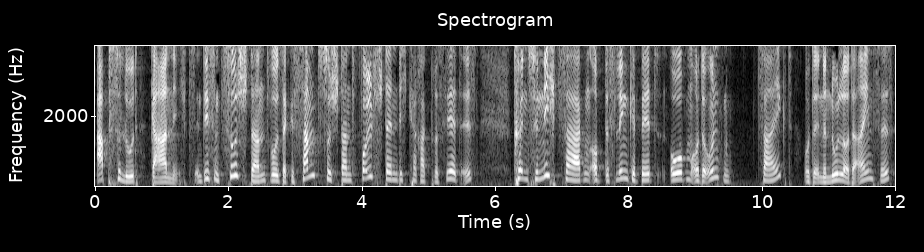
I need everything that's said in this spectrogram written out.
absolut gar nichts. In diesem Zustand, wo der Gesamtzustand vollständig charakterisiert ist, können Sie nicht sagen, ob das linke Bit oben oder unten zeigt oder in der 0 oder 1 ist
